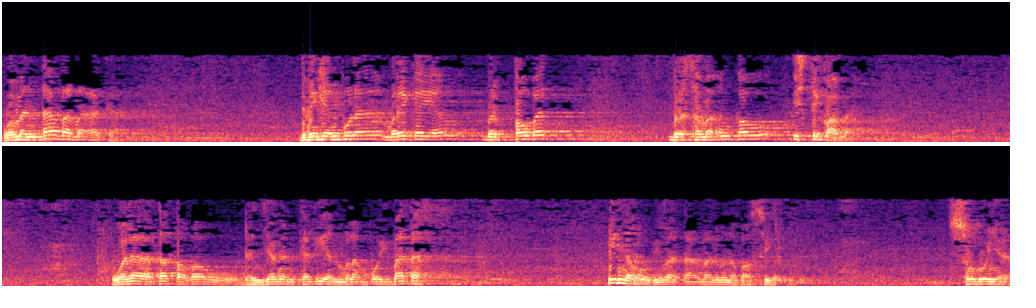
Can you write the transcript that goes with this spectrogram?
Wa man taba ma'aka. Demikian pula mereka yang bertaubat bersama engkau istiqamah. Wala tataghaw dan jangan kalian melampaui batas. Innahu bima ta'maluna basir. Sungguhnya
